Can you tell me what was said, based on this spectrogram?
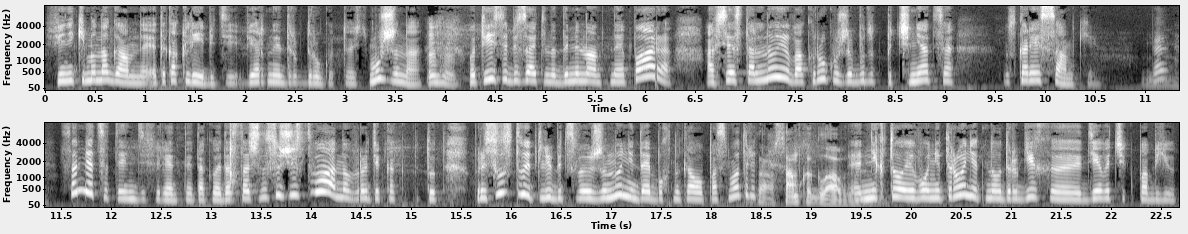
Финики моногамные. Это как лебеди, верные друг другу. То есть муж-жена. Угу. Вот есть обязательно доминантная пара, а все остальные вокруг уже будут подчиняться, ну, скорее, самке. Да? Самец это индифферентное такое достаточно существо, оно вроде как тут присутствует, любит свою жену, не дай бог на кого посмотрит. Да, самка главная. Э, Никто его не тронет, но других э, девочек побьют.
